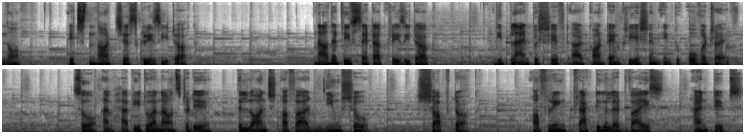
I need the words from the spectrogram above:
No, it's not just crazy talk. Now that we've set up Crazy Talk, we plan to shift our content creation into overdrive. So I'm happy to announce today the launch of our new show, Shop Talk offering practical advice and tips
